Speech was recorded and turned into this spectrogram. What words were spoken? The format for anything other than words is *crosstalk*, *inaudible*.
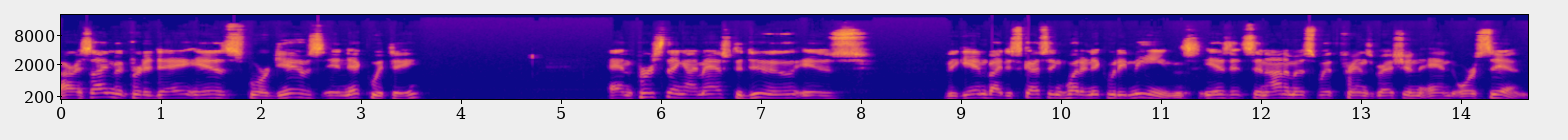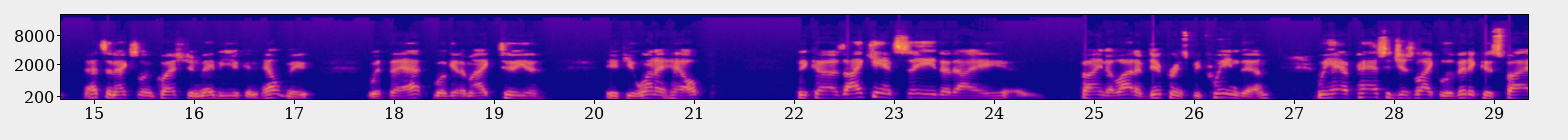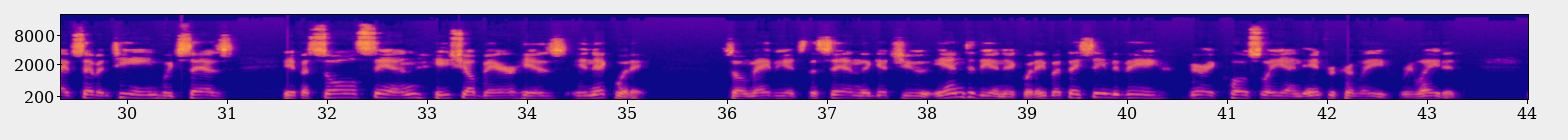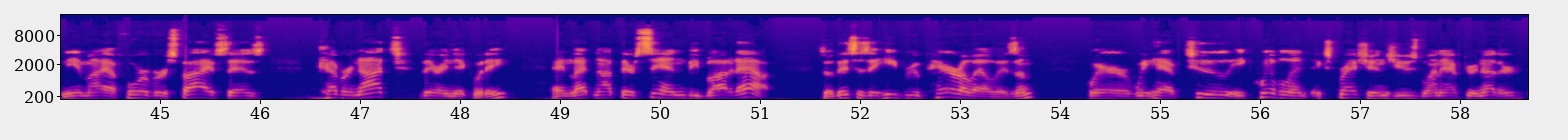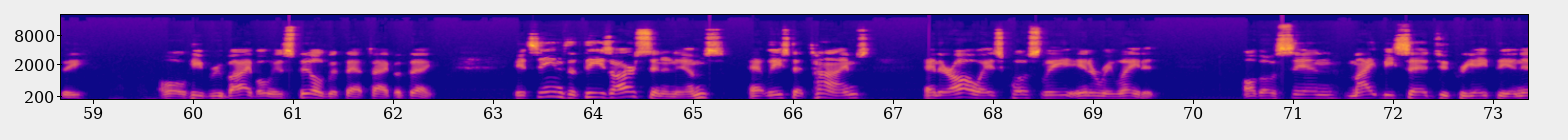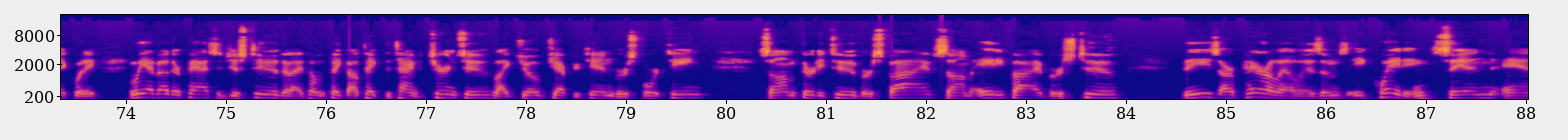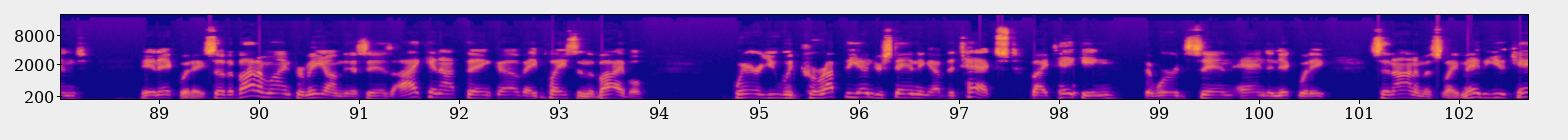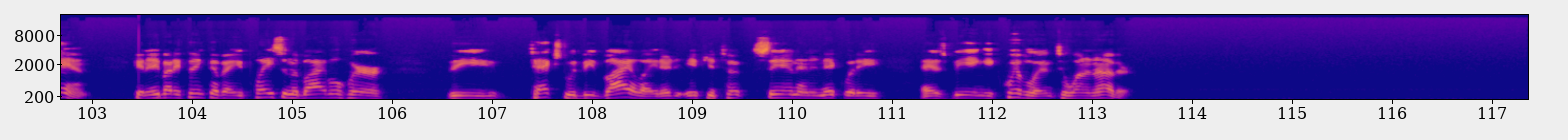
Our assignment for today is forgives iniquity. And first thing I'm asked to do is begin by discussing what iniquity means. Is it synonymous with transgression and or sin? That's an excellent question. Maybe you can help me with that. We'll get a mic to you if you want to help because I can't say that I find a lot of difference between them. We have passages like Leviticus 5:17 which says, "If a soul sin, he shall bear his iniquity." So maybe it's the sin that gets you into the iniquity, but they seem to be very closely and intricately related. Nehemiah 4 verse 5 says, Cover not their iniquity, and let not their sin be blotted out. So this is a Hebrew parallelism where we have two equivalent expressions used one after another. The whole Hebrew Bible is filled with that type of thing. It seems that these are synonyms, at least at times, and they're always closely interrelated. Although sin might be said to create the iniquity, we have other passages too that I don't think I'll take the time to turn to, like Job chapter 10, verse 14, Psalm 32, verse 5, Psalm 85, verse 2, these are parallelisms equating sin and iniquity. So the bottom line for me on this is I cannot think of a place in the Bible where you would corrupt the understanding of the text by taking the words sin and iniquity synonymously. Maybe you can. Can anybody think of a place in the Bible where the text would be violated if you took sin and iniquity as being equivalent to one another?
